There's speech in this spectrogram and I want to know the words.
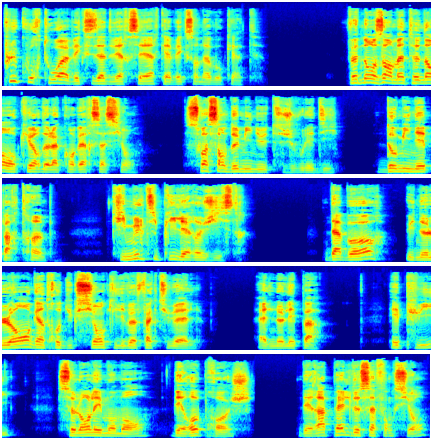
plus courtois avec ses adversaires qu'avec son avocate. Venons-en maintenant au cœur de la conversation. 62 minutes, je vous l'ai dit, dominées par Trump, qui multiplie les registres. D'abord, une longue introduction qu'il veut factuelle. Elle ne l'est pas. Et puis, selon les moments, des reproches, des rappels de sa fonction.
